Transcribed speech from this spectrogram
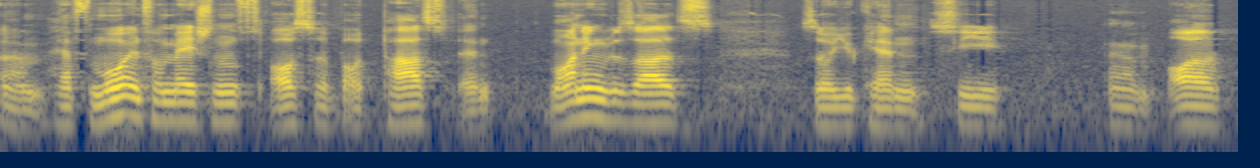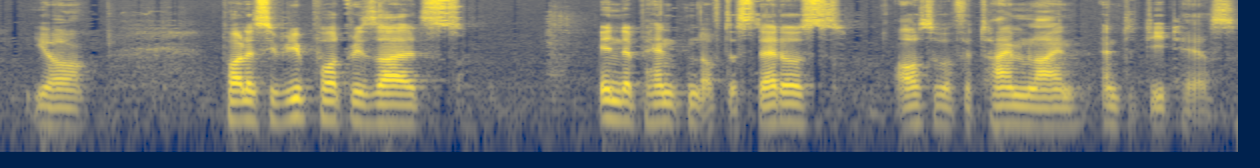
um, have more information also about past and warning results so you can see um, all your policy report results independent of the status also with a timeline and the details.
